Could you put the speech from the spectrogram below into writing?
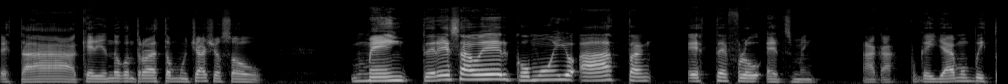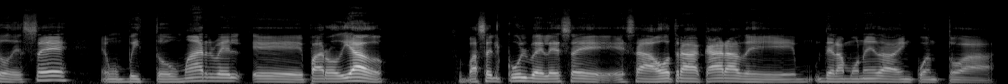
está queriendo controlar a estos muchachos. So, me interesa ver cómo ellos adaptan este flow X-Men acá. Porque ya hemos visto DC, hemos visto Marvel eh, parodiado. va a ser cool ver ese, esa otra cara de, de la moneda en cuanto a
